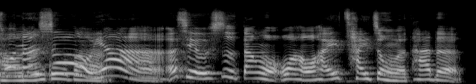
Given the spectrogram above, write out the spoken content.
好我难受？呀而且是当我哇，我还猜中了他的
